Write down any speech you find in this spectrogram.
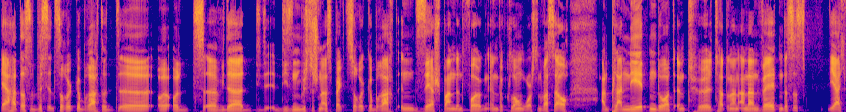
er hat das ein bisschen zurückgebracht und, äh, und äh, wieder diesen mystischen Aspekt zurückgebracht in sehr spannenden Folgen in The Clone Wars und was er auch an Planeten dort enthüllt hat und an anderen Welten. Das ist, ja, ich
